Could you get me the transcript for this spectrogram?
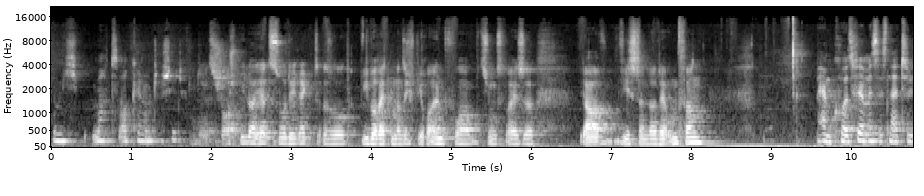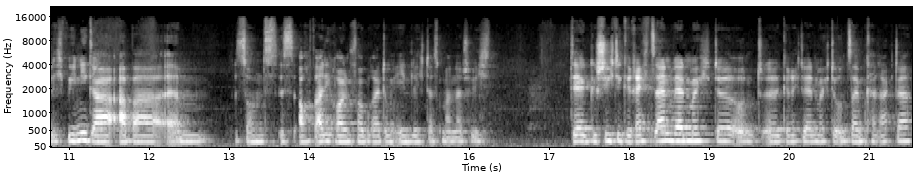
für mich macht es auch keinen Unterschied. Und als Schauspieler jetzt so direkt, also wie bereitet man sich die Rollen vor, beziehungsweise ja, wie ist dann da der Umfang? Beim Kurzfilm ist es natürlich weniger, aber ähm, sonst ist auch da die Rollenvorbereitung ähnlich, dass man natürlich der Geschichte gerecht sein werden möchte und äh, gerecht werden möchte und seinem Charakter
